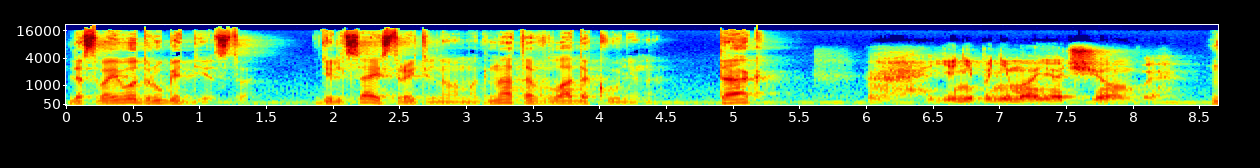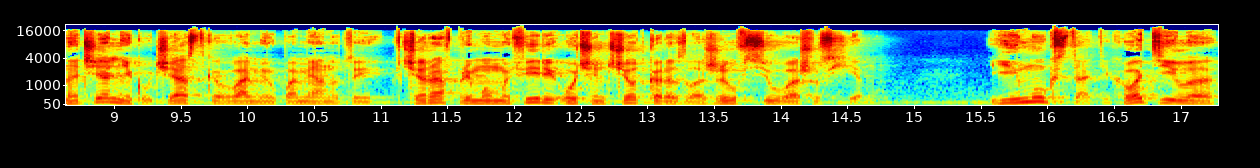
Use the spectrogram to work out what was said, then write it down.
для своего друга детства, дельца и строительного магната Влада Кунина. Так, Я не понимаю, о чем вы. Начальник участка, вами упомянутый, вчера в прямом эфире очень четко разложил всю вашу схему. Ему, кстати, хватило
